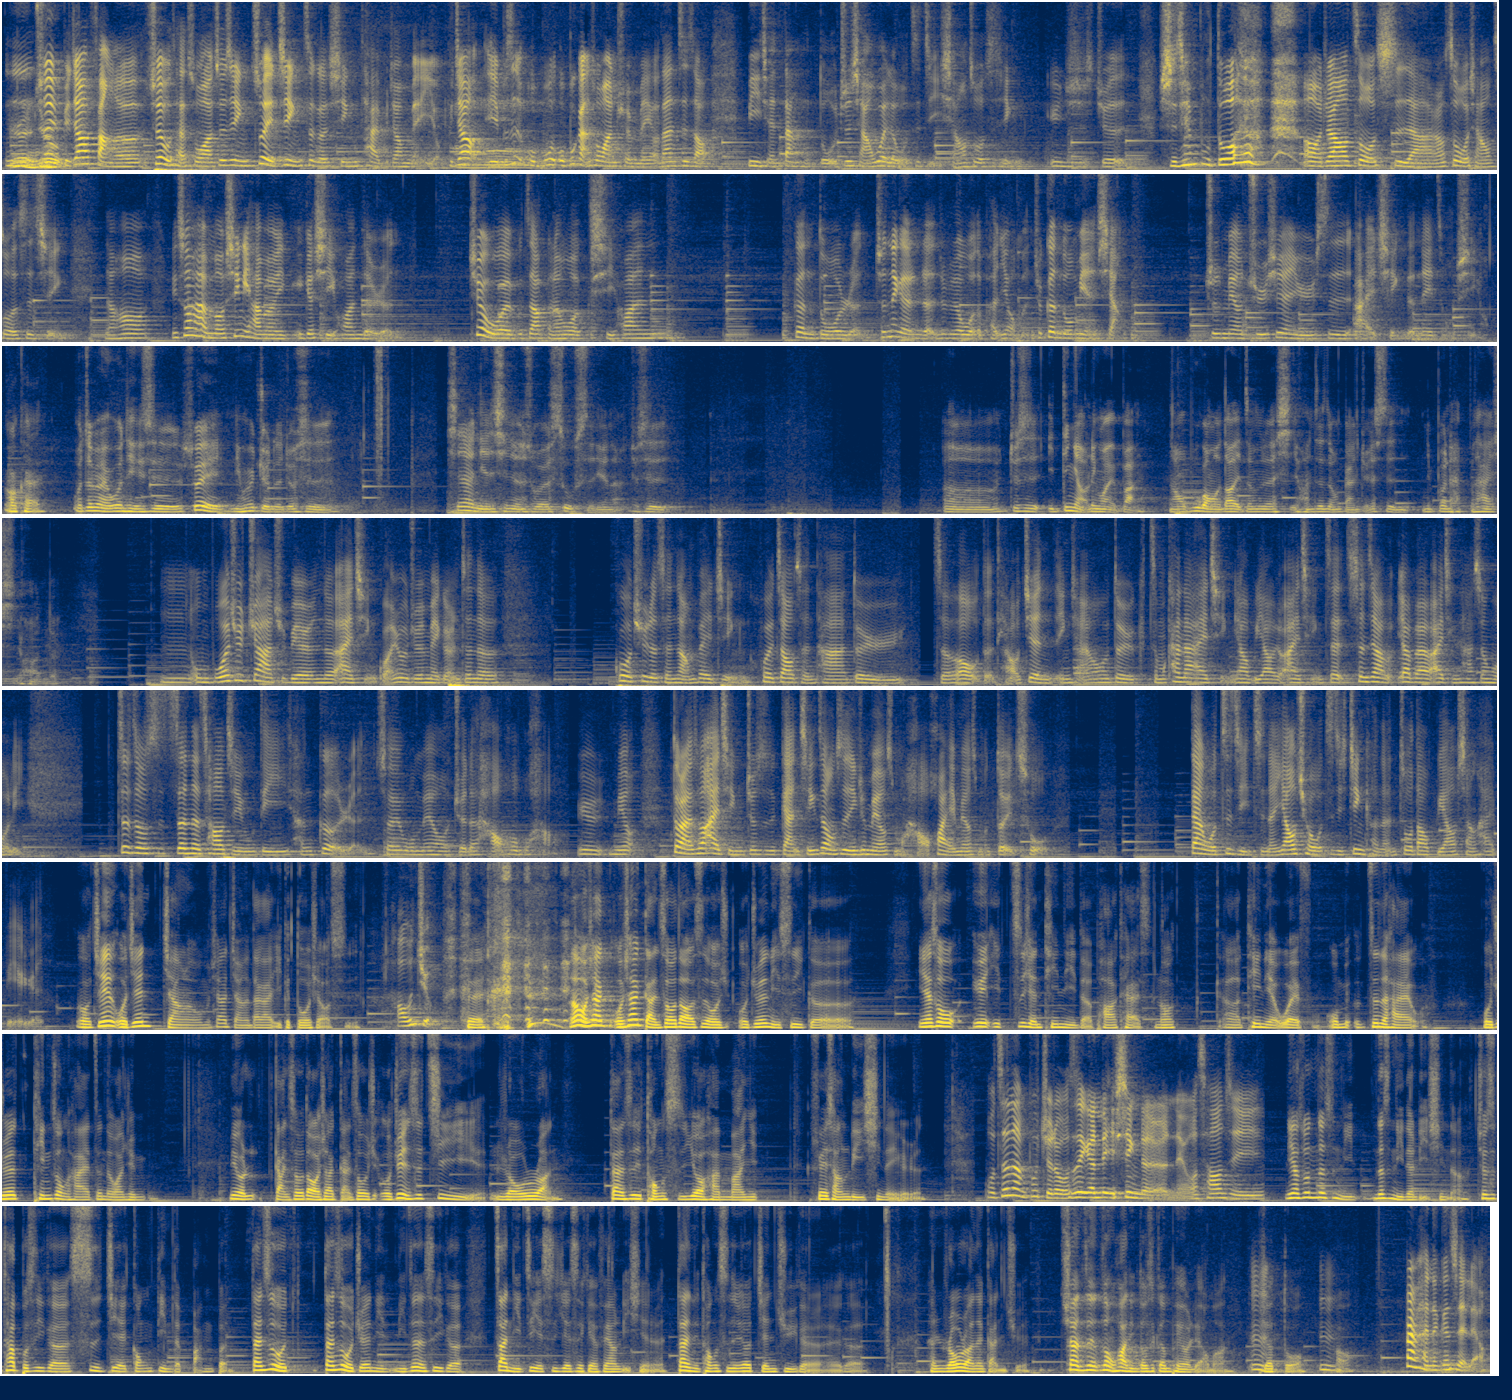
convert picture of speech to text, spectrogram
嗯，所以比较反而，所以我才说啊，最近最近这个心态比较没有，比较也不是，我不我不敢说完全没有，但至少比以前淡很多。就是想要为了我自己想要做的事情，因为就是觉得时间不多了，然后我就要做事啊，然后做我想要做的事情。然后你说还有没有心里还有没有一个喜欢的人？就我也不知道，可能我喜欢。更多人，就那个人，就比如我的朋友们，就更多面向，就是没有局限于是爱情的那种喜欢。OK，我这边有问题是，所以你会觉得就是现在年轻人所谓素食恋爱，就是呃，就是一定要另外一半，然后不管我到底真不真喜欢这种感觉，是你不能不太喜欢的。嗯，我们不会去 judge 别人的爱情观，因为我觉得每个人真的。过去的成长背景会造成他对于择偶的条件影响，然后对于怎么看待爱情，要不要有爱情，在甚至要要不要有爱情，他生活里，这都是真的超级无敌很个人，所以我没有觉得好或不好，因为没有对我来说，爱情就是感情这种事情就没有什么好坏，也没有什么对错，但我自己只能要求我自己尽可能做到不要伤害别人。我今天我今天讲了，我们现在讲了大概一个多小时。好久，对，然后我现在我现在感受到的是，我我觉得你是一个，应该说，因为之前听你的 podcast，然后呃听你的 wave，我们真的还，我觉得听众还真的完全没有感受到我现在感受，我觉我觉得你是既柔软，但是同时又还蛮非常理性的一个人。我真的不觉得我是一个理性的人呢，我超级。你要说那是你那是你的理性啊，就是它不是一个世界公定的版本，但是我。但是我觉得你你真的是一个在你自己的世界是一个非常理性的人，但你同时又兼具一个一个很柔软的感觉。像这这种话题都是跟朋友聊嘛，嗯、比较多。嗯，好，不然还能跟谁聊？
